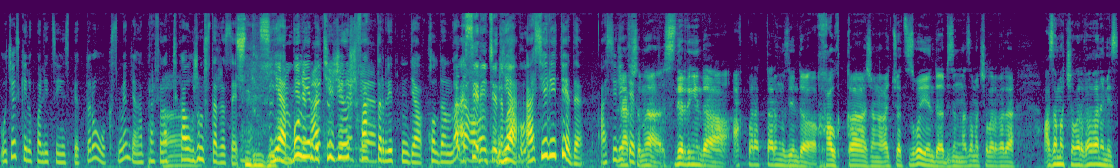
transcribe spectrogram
Учаскелік полиция инспекторы ол кісімен жаңа профилактикалық жұмыстар жасайды. Иә бұл енді тежеуіш иә. фактор ретінде қолданылады. Әсер етеді иә ма бұл? әсер етеді әсер жақсы етеді. мына сіздердің енді ақпараттарыңыз енді халыққа жаңа айтып жатсыз ғой. Енді біздің азаматшаларға да азаматшаларға ғана емес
